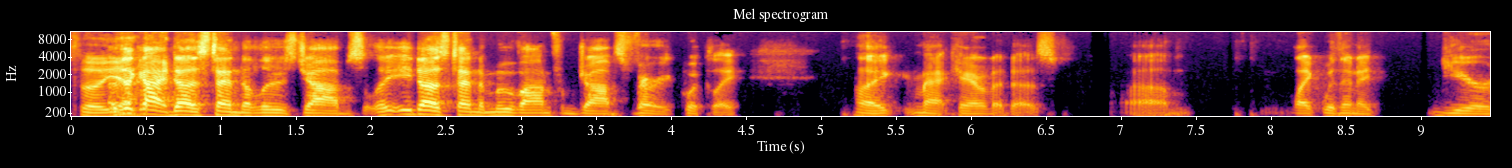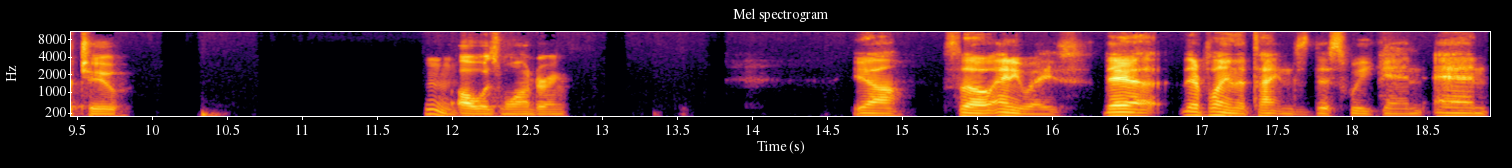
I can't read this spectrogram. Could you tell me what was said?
So yeah. The guy does tend to lose jobs. He does tend to move on from jobs very quickly, like Matt Canada does, um, like within a year or two. Hmm. Always wandering. yeah. So, anyways, they're they're playing the Titans this weekend, and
